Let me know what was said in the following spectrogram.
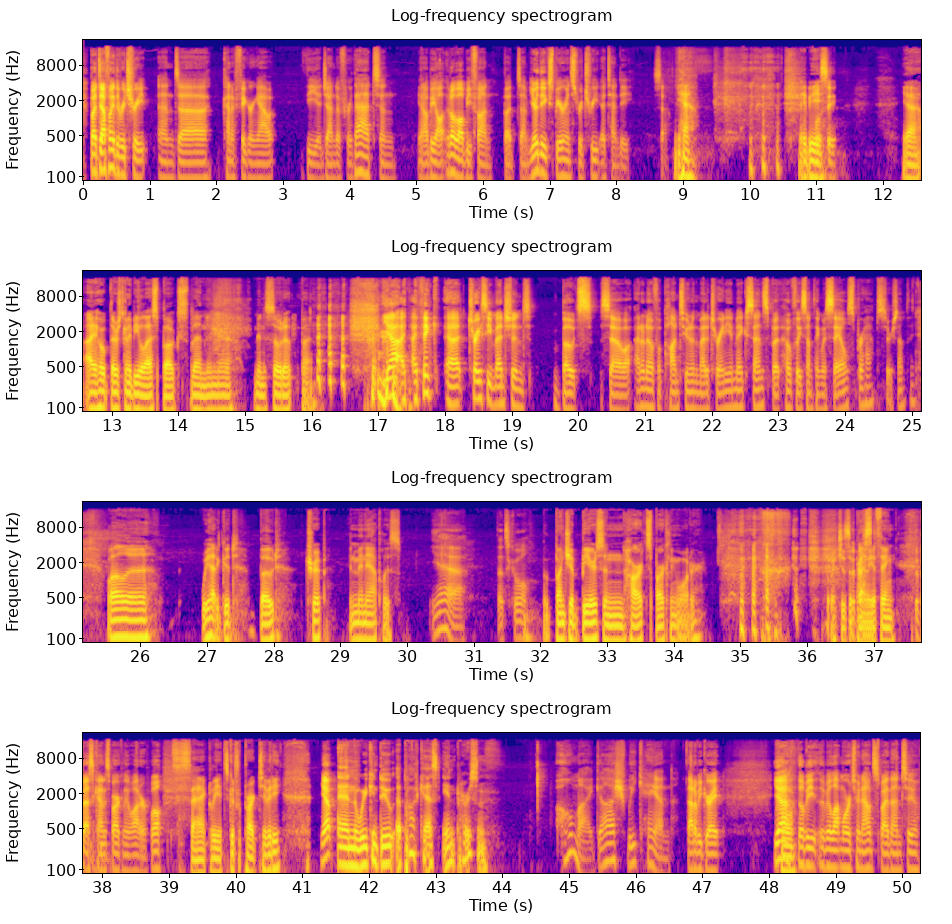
but definitely the retreat and uh, kind of figuring out the agenda for that, and you know, it'll be all it'll all be fun. But um, you're the experienced retreat attendee, so Yeah. Maybe we'll see. yeah, I hope there's going to be less bugs than in uh, Minnesota. But yeah, I, I think uh, Tracy mentioned boats, so I don't know if a pontoon in the Mediterranean makes sense, but hopefully something with sails, perhaps, or something. well, uh, we had a good boat trip in Minneapolis. Yeah, that's cool. A bunch of beers and hard sparkling water, which is The apparently best. a thing. the best kind of sparkling water. Well, Exactly, it's good for productivity, yep. and we can do a podcast in person. Oh my gosh, we can. That'll be great. Yeah, Cool. there'll be there'll be a lot more to announce by then too.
